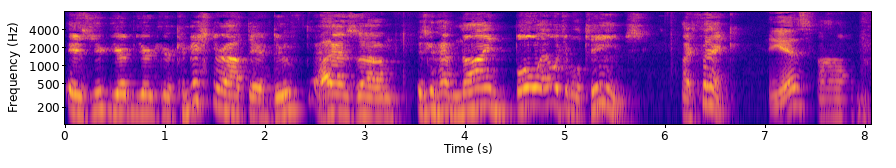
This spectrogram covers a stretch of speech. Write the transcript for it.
Is your your your, your commissioner out there, Doof, has um, is going to have nine bowl eligible teams. I think he is. Um,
